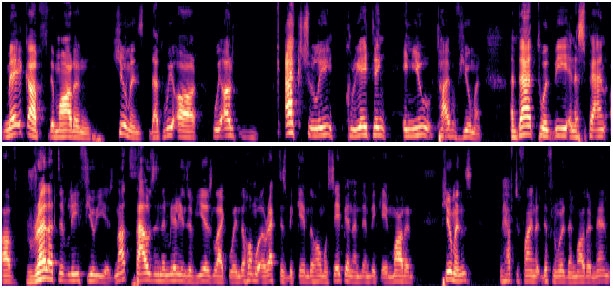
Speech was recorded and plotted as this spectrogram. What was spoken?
make of the modern humans that we are, we are actually creating a new type of human. And that will be in a span of relatively few years, not thousands and millions of years like when the Homo erectus became the Homo sapien and then became modern humans. We have to find a different word than modern men.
